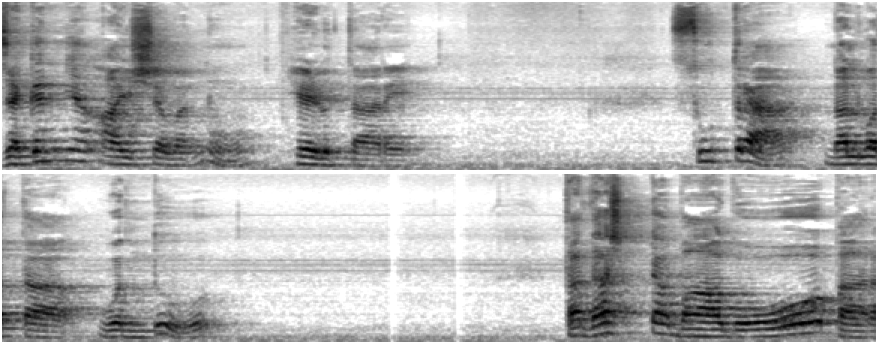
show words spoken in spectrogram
ಜಗನ್ಯ ಆಯುಷ್ಯವನ್ನು ಹೇಳುತ್ತಾರೆ. ಸೂತ್ರ ನಲವತ್ತ ಒಂದು ತದಷ್ಟಭಾಗೋಪರ.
